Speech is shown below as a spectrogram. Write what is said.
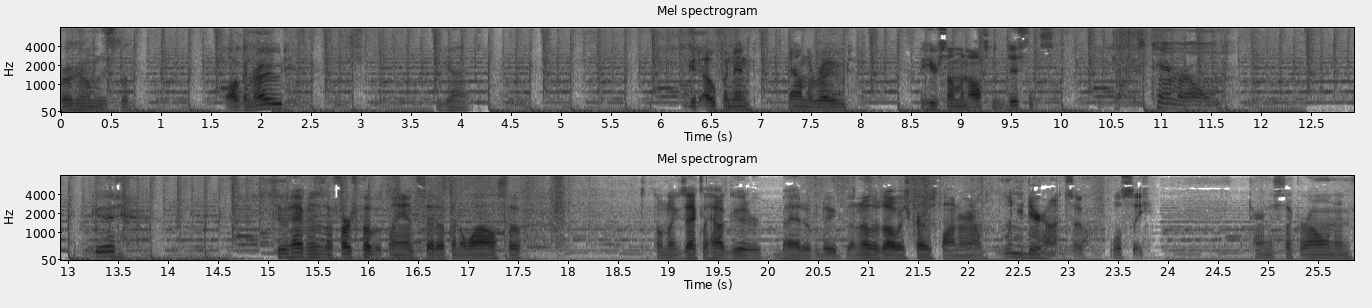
We're on just the logging road. We got a good opening down the road. We hear someone off in the distance. Got this camera on. Good see what happens. This is our first public land set up in a while, so don't know exactly how good or bad it'll do, but I know there's always crows flying around when you deer hunt, so we'll see. Turn this sucker on and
